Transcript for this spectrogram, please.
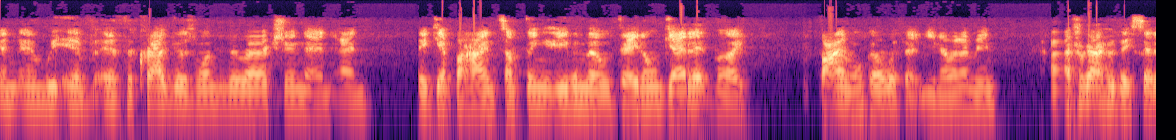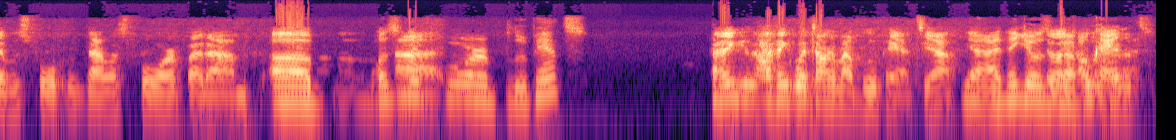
and and we if if the crowd goes one direction and and they get behind something, even though they don't get it, like, fine, we'll go with it. You know what I mean? I forgot who they said it was for. That was for, but um, uh, wasn't Uh, it for Blue Pants? I think I think we're talking about Blue Pants. Yeah. Yeah, I think it was They're about like, Blue okay, Pants.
